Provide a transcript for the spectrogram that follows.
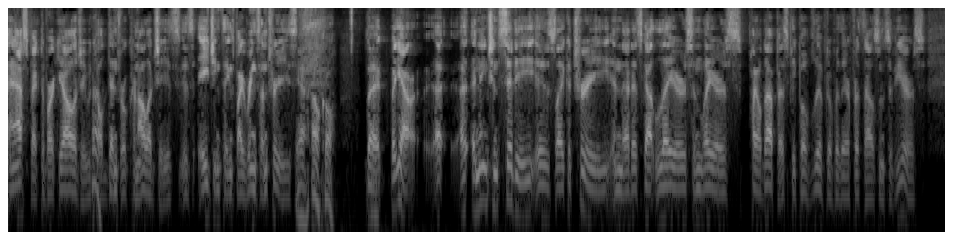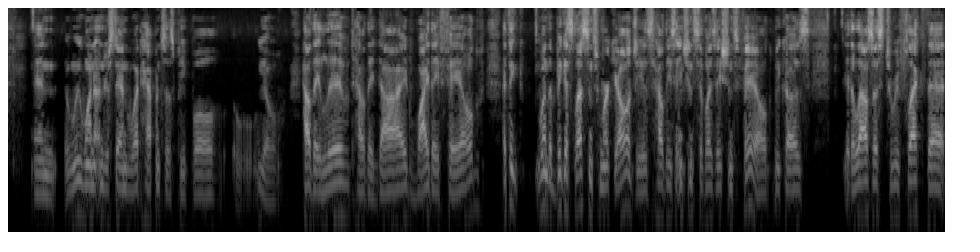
an aspect of archaeology we oh. call dendrochronology. Is, is aging things by rings on trees. Yeah. Oh, cool. But but yeah, a, a, an ancient city is like a tree in that it's got layers and layers piled up as people have lived over there for thousands of years, and we want to understand what happened to those people, you know, how they lived, how they died, why they failed. I think one of the biggest lessons from archaeology is how these ancient civilizations failed because it allows us to reflect that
